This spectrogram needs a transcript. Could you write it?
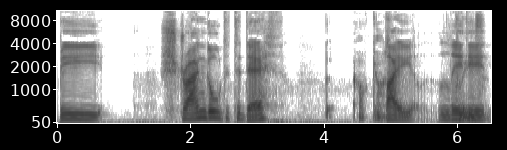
be strangled to death Oh God. by Lady Please.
